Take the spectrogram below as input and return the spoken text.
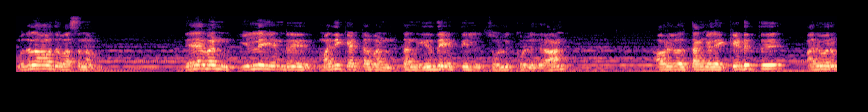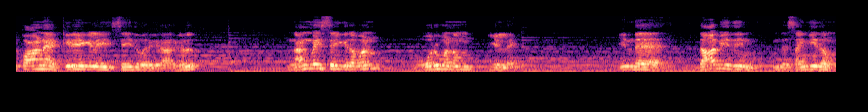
முதலாவது வசனம் தேவன் இல்லை என்று மதிக்கெட்டவன் தன் இருதயத்தில் சொல்லிக் கொள்ளுகிறான். அவர்கள் தங்களை கெடுத்து அருவருப்பான கிரியைகளை செய்து வருகிறார்கள். நன்மை செய்கிறவன் ஒருவனும் இல்லை. இந்த தாவீதின் இந்த சங்கீதம்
